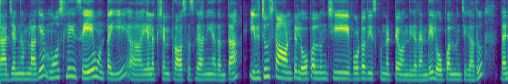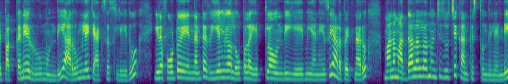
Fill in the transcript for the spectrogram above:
రాజ్యాంగం లాగే మోస్ట్లీ సేమ్ ఉంటాయి ఎలక్షన్ ప్రాసెస్ కానీ అదంతా. ఇది చూస్తా ఉంటే లోపల నుంచి ఫోటో తీసుకున్నట్టే ఉంది కదండి. లోపల నుంచి కాదు దాని పక్కనే రూమ్ ఉంది. ఆ రూమ్లోకి యాక్సెస్ లేదు. ఈడ ఫోటో ఏంటంటే రియల్గా లోపల ఎట్లా ఉంది ఏమి అనేసి ఆడ పెట్టినారు. మనం అద్దాలలో నుంచి చూస్తే కనిపిస్తుందిలేండి.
